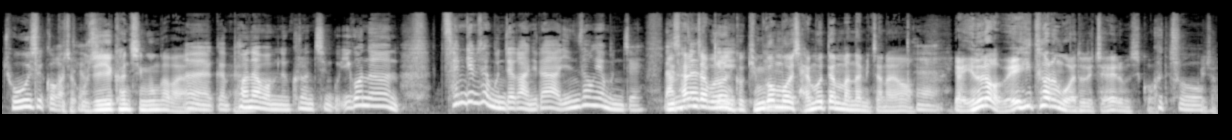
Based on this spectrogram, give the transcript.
좋으실 것 그죠. 같아요. 우직한 친구인가 봐요. 네, 그러니까 변함없는 그런 친구. 이거는 생김새 문제가 아니라 인성의 문제. 이 사연자분은. 그 김건모의 잘못된 만남 있잖아요. 네. 야, 이 노래가 왜 히트하는 거야 도대체? 이러면서 거. 그쵸. 그죠.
